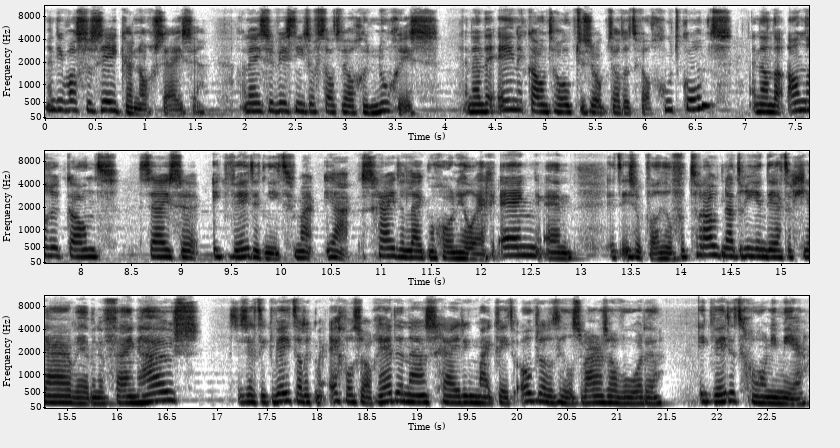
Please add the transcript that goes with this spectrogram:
En die was er zeker nog, zei ze. Alleen ze wist niet of dat wel genoeg is. En aan de ene kant hoopte ze ook dat het wel goed komt. En aan de andere kant zei ze: Ik weet het niet. Maar ja, scheiden lijkt me gewoon heel erg eng. En het is ook wel heel vertrouwd na 33 jaar. We hebben een fijn huis. Ze zegt: Ik weet dat ik me echt wel zou redden na een scheiding. Maar ik weet ook dat het heel zwaar zou worden. Ik weet het gewoon niet meer.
